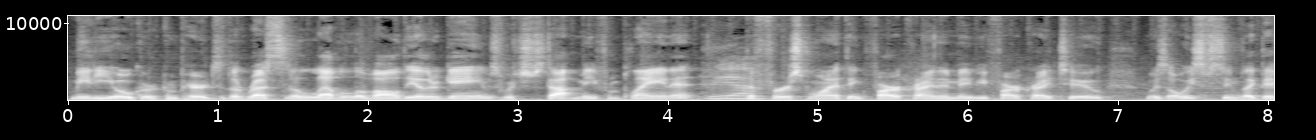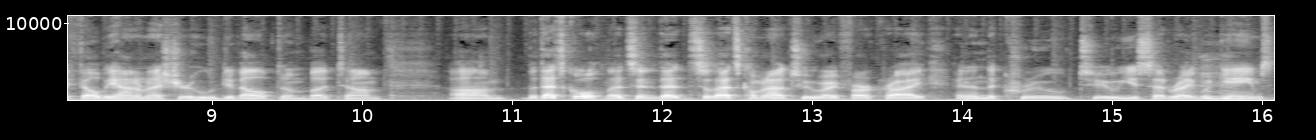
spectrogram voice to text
mediocre compared to the rest of the level of all the other games, which stopped me from playing it. Yeah. The first one, I think Far Cry, and then maybe Far Cry 2, was always seemed like they fell behind. I'm not sure who developed them, but um, um, but that's cool. That's in that. So that's coming out too, right? Far Cry, and then the Crew too. You said right Mm-hmm. with games.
